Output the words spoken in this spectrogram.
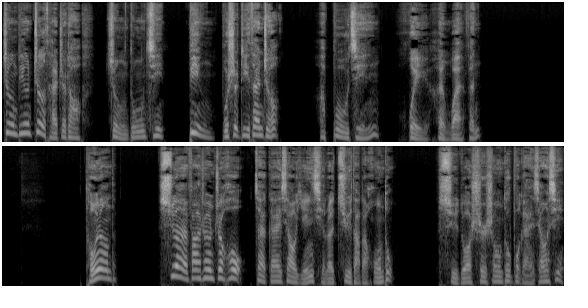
郑兵这才知道郑东进并不是第三者，啊，不仅悔恨万分。同样的，血案发生之后，在该校引起了巨大的轰动，许多师生都不敢相信，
